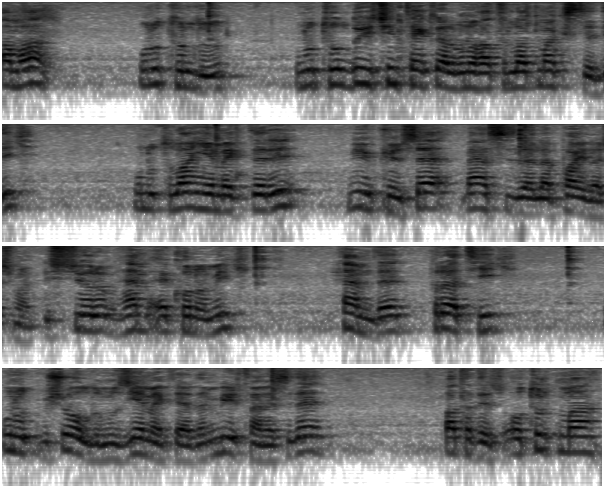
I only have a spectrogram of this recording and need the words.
ama unutuldu. Unutulduğu için tekrar bunu hatırlatmak istedik. Unutulan yemekleri mümkünse ben sizlerle paylaşmak istiyorum. Hem ekonomik hem de pratik unutmuş olduğumuz yemeklerden bir tanesi de patates oturtma.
